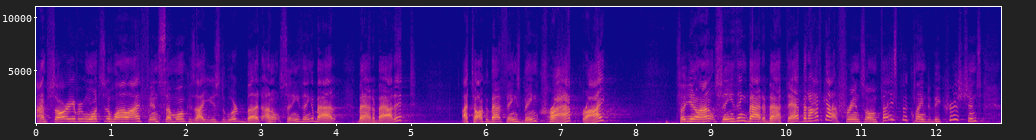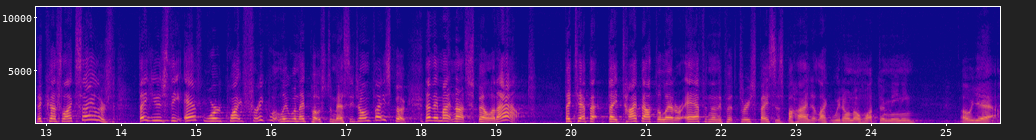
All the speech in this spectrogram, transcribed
I'm sorry every once in a while I offend someone because I use the word but. I don't say anything about it, bad about it. I talk about things being crap, right? So, you know, I don't see anything bad about that, but I've got friends on Facebook claim to be Christians that cuss like sailors. They use the F word quite frequently when they post a message on Facebook. Now, they might not spell it out. They, they type out the letter F and then they put three spaces behind it like we don't know what they're meaning. Oh, yeah.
